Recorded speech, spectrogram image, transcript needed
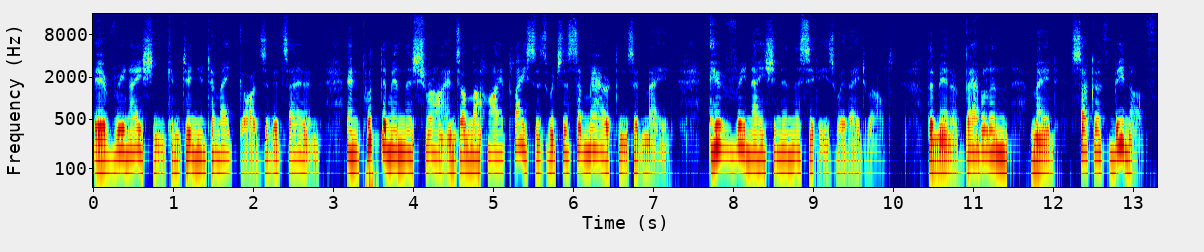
Every nation continued to make gods of its own, and put them in the shrines on the high places which the Samaritans had made, every nation in the cities where they dwelt. The men of Babylon made Succoth Benoth,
